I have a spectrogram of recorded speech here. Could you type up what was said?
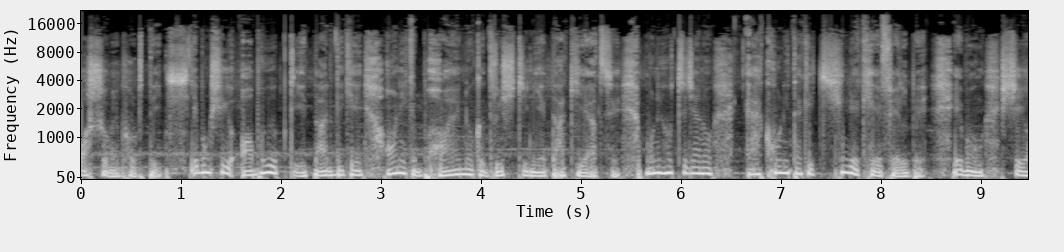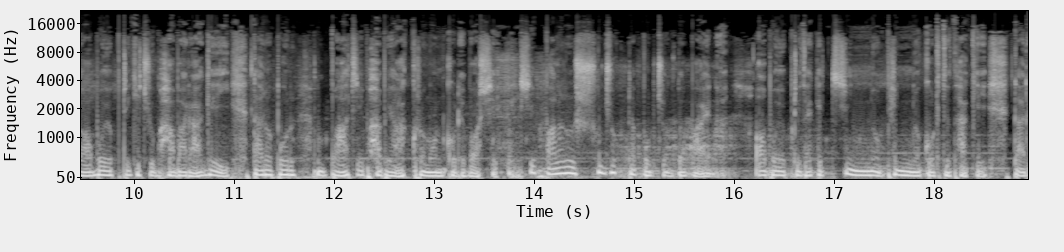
পশমে ভর্তি এবং সেই অবয়বটি তার দিকে অনেক ভয়ানক দৃষ্টি নিয়ে তাকিয়ে আছে। মনে হচ্ছে যেন এখনই তাকে ছিঁড়ে খেয়ে ফেলবে। এবং সেই অবয়বটি কিছু ভাবার আগেই তার ওপর বাজেভাবে আক্রমণ করে বসে। সে পালানোর সুযোগটা পর্যন্ত পায় না। অবয়বটি তাকে ছিন্ন ভিন্ন করতে থাকে। তার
